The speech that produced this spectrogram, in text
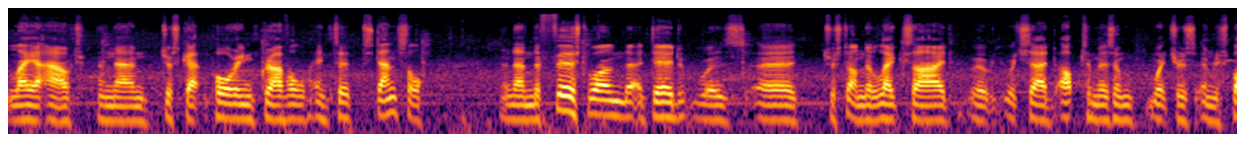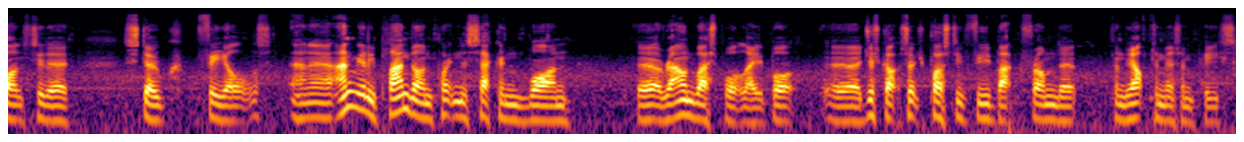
lay it out, and then just get pouring gravel into stencil. And then the first one that I did was uh, just on the lakeside, which said optimism, which was in response to the Stoke fields. And uh, I hadn't really planned on putting the second one uh, around Westport Lake, but uh, just got such positive feedback from the from the optimism piece.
